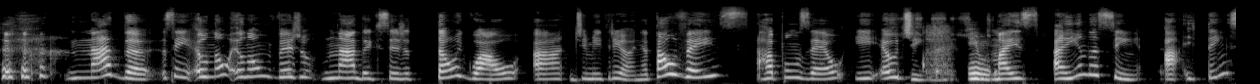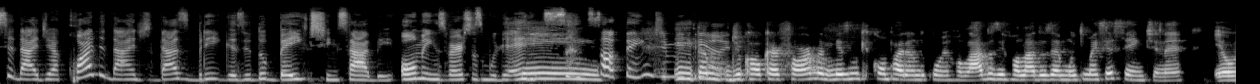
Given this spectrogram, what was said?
nada, assim, eu não, eu não vejo nada que seja tão igual a Dimitriânia. Talvez Rapunzel e Eudine. E- Mas ainda assim, a intensidade e a qualidade das brigas e do baiting, sabe? Homens versus mulheres. Sim. Só tem E Dimitriânia. tam- de qualquer forma, mesmo que comparando com Enrolados, Enrolados é muito mais recente, né? Eu,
